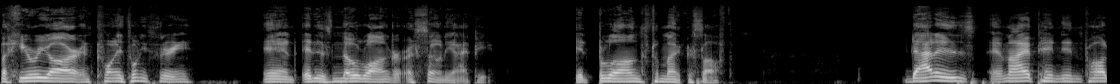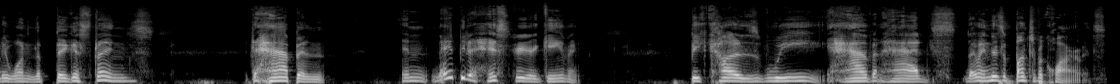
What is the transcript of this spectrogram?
But here we are in 2023, and it is no longer a Sony IP. It belongs to Microsoft. That is, in my opinion, probably one of the biggest things to happen in maybe the history of gaming. Because we haven't had, I mean, there's a bunch of requirements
